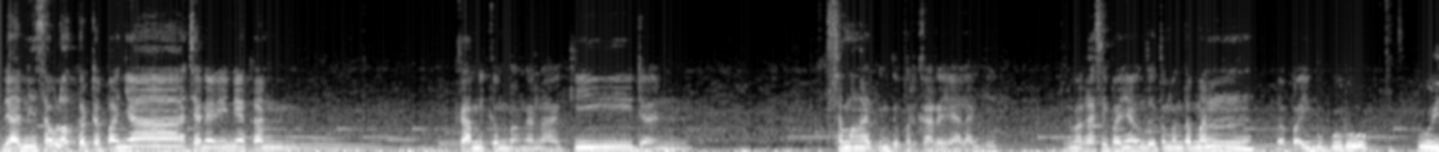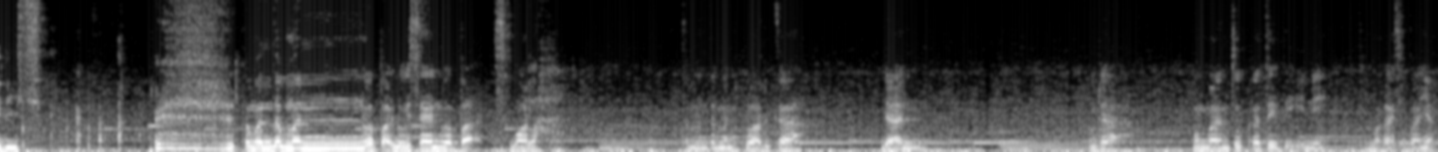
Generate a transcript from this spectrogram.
Dan insya Allah ke depannya channel ini akan kami kembangkan lagi dan semangat untuk berkarya lagi. Terima kasih banyak untuk teman-teman Bapak Ibu Guru Widis teman-teman Bapak dosen Bapak semualah. Teman-teman keluarga dan udah membantu ke titik ini. Terima kasih banyak.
